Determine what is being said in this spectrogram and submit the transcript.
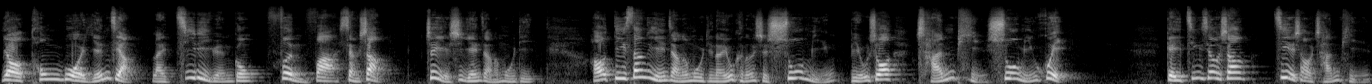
要通过演讲来激励员工奋发向上，这也是演讲的目的。好，第三个演讲的目的呢，有可能是说明，比如说产品说明会，给经销商介绍产品，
